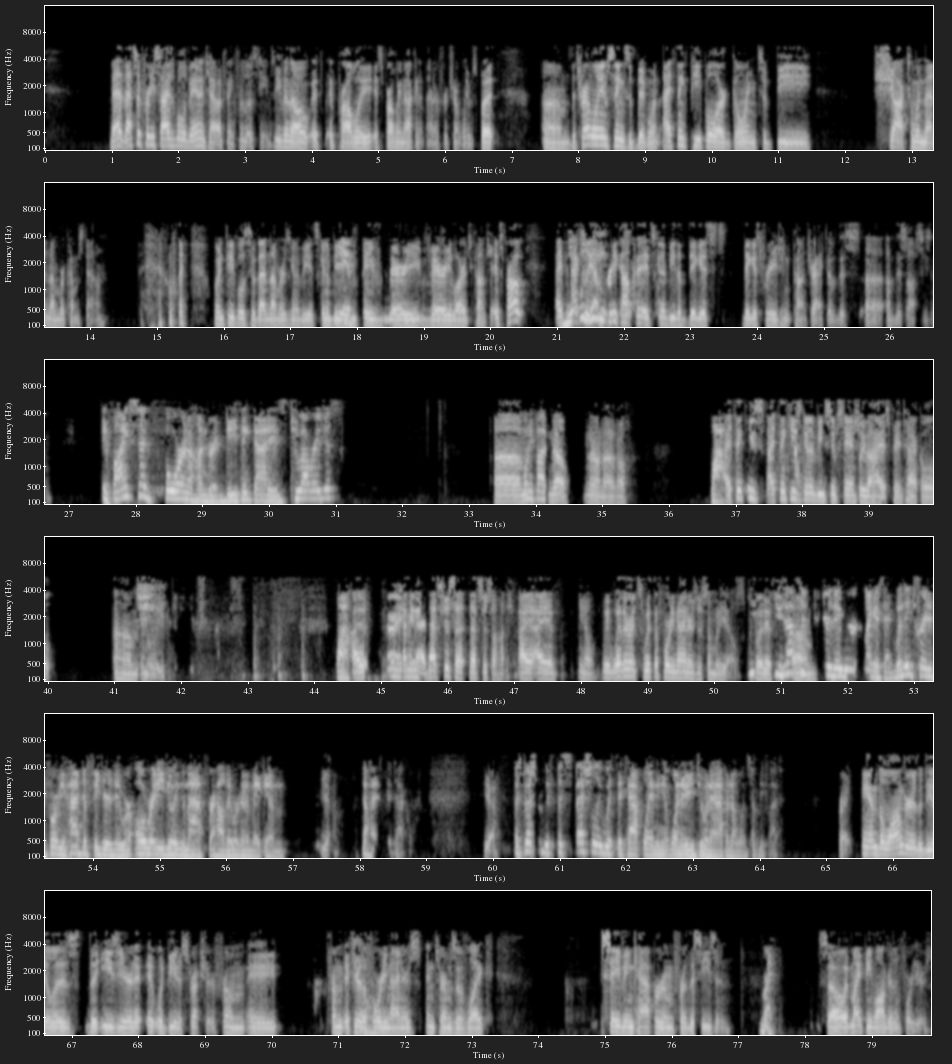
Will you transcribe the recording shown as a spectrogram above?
that that's a pretty sizable advantage I would think for those teams, even though it it probably it's probably not going to matter for Trent Williams. But um the Trent Williams thing's a big one. I think people are going to be shocked when that number comes down. when, people see what that number is going to be, it's going to be a, a very, very large contract. It's probably, I, What would actually, I'm pretty confident it's going to be the biggest, biggest free agent contract of this, uh, of this offseason. if I said four and a hundred, do you think that is too outrageous? Um, 25? No, no, not at all. Wow. I think he's, I think he's going to be substantially the highest paid tackle, um, in the league. Wow. I, All right. I mean, I- that's just a, that's just a hunch. I, I have, you know, whether it's with the 49ers or somebody else, but if, you have um, to figure they were, like I said, when they traded for him, you had to figure they were already doing the math for how they were going to make him yeah, the highest paid tackle. yeah. Especially with, especially with the cap landing at 182 and a half and not 175. Right. And the longer the deal is, the easier to, it would be to structure from a from if you're the So- 49ers in terms of like saving cap room for this season. Right. So it might be longer than 4 years.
